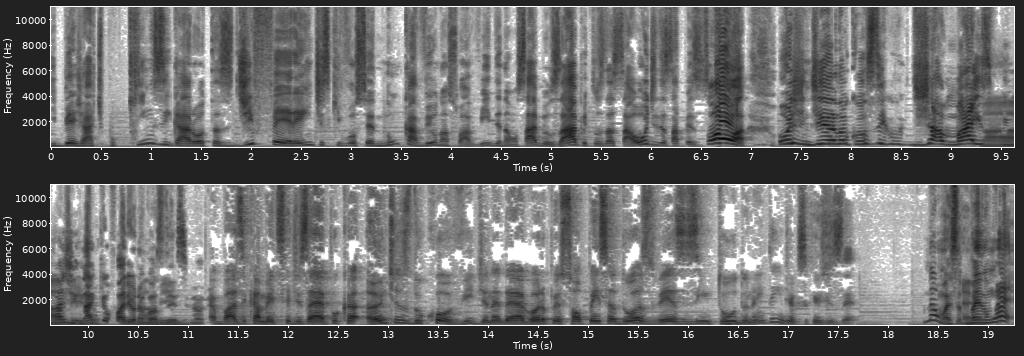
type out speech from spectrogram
e beijar, tipo, 15 garotas diferentes que você nunca viu na sua vida e não sabe os hábitos da saúde dessa pessoa? Hoje em dia eu não consigo jamais ah, imaginar amigo, que eu faria um negócio amigo. desse, meu. É basicamente, você diz a época antes do Covid, né? Daí agora o pessoal pensa duas vezes em tudo, né? Entendi o que você quis dizer. Não, mas, é. mas não é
